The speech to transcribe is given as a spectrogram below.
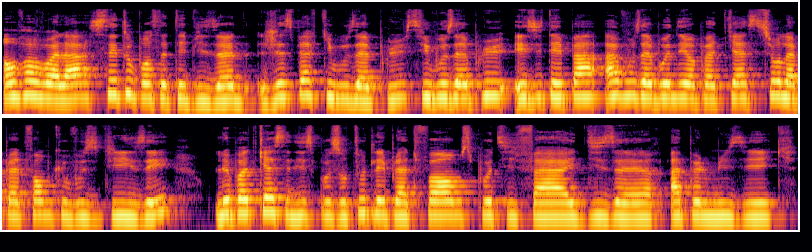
Enfin voilà, c'est tout pour cet épisode. J'espère qu'il vous a plu. Si vous a plu, n'hésitez pas à vous abonner au podcast sur la plateforme que vous utilisez. Le podcast est dispo sur toutes les plateformes, Spotify, Deezer, Apple Music.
